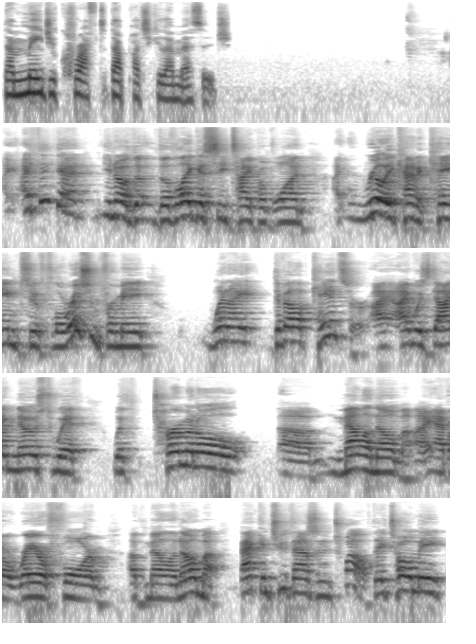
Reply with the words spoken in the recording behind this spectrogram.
that made you craft that particular message I, I think that you know the the legacy type of one really kind of came to fruition for me when I developed cancer. I, I was diagnosed with with terminal uh, melanoma. I have a rare form of melanoma back in 2012. They told me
